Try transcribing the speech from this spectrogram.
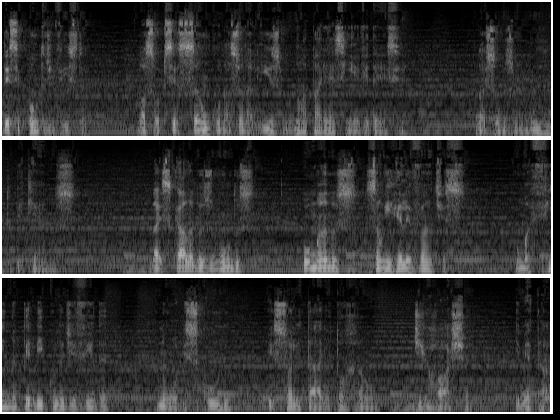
Desse ponto de vista, nossa obsessão com o nacionalismo não aparece em evidência. Nós somos muito pequenos. Na escala dos mundos, Humanos são irrelevantes, uma fina película de vida num obscuro e solitário torrão de rocha e metal.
